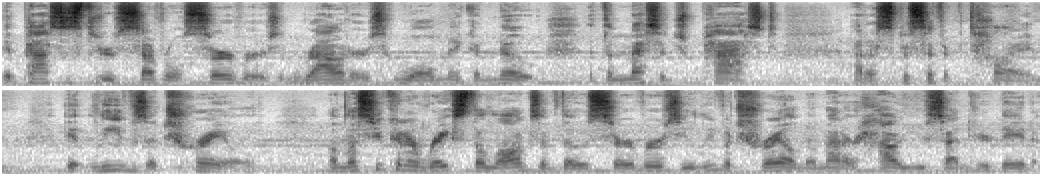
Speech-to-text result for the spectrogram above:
It passes through several servers and routers who all make a note that the message passed at a specific time. It leaves a trail. Unless you can erase the logs of those servers, you leave a trail no matter how you send your data.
